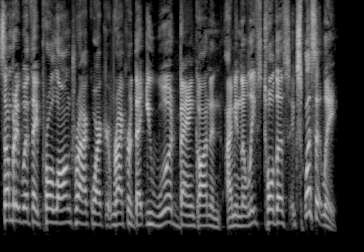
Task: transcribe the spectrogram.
somebody with a prolonged track record, that you would bank on. And I mean, the Leafs told us explicitly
